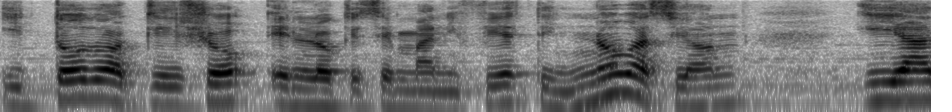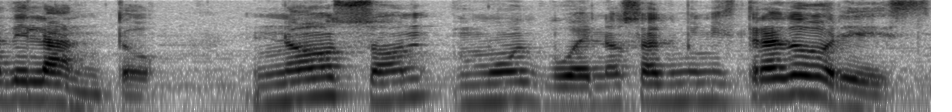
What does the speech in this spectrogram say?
y todo aquello en lo que se manifiesta innovación y adelanto. No son muy buenos administradores.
